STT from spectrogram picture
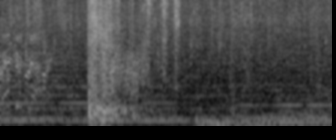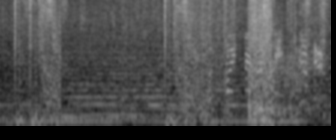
Major check. One's right behind me! Kill him!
